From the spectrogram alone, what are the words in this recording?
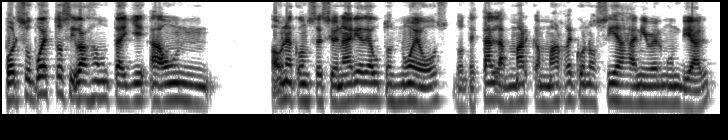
Por supuesto, si vas a un taller, a, un, a una concesionaria de autos nuevos, donde están las marcas más reconocidas a nivel mundial,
